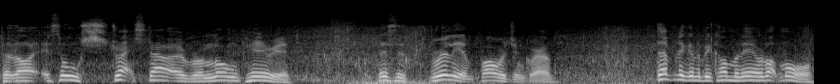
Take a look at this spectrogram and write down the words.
but like it's all stretched out over a long period. This is brilliant foraging ground. Definitely going to be coming here a lot more.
